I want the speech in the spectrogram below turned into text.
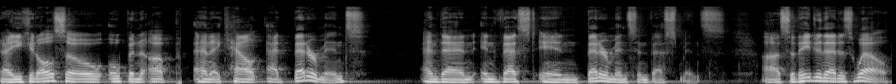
Now, you could also open up an account at Betterment and then invest in Betterment's investments. Uh, so they do that as well.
